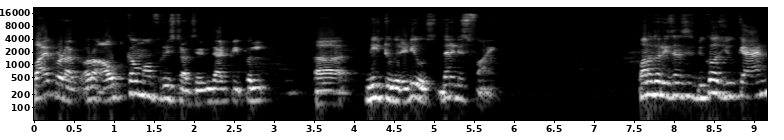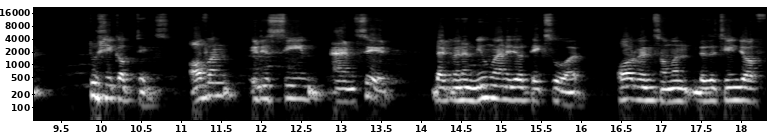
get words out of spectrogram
byproduct or outcome of restructuring that people uh, need to be reduced, then it is fine. One of the reasons is because you can to shake up things. Often it is seen and said that when a new manager takes over or when someone there's a change of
